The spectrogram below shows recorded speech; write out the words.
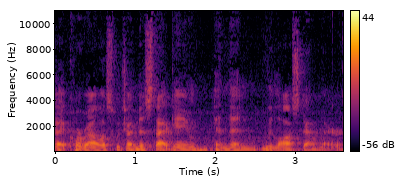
at Corvallis, which I missed that game, and then we lost down there.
